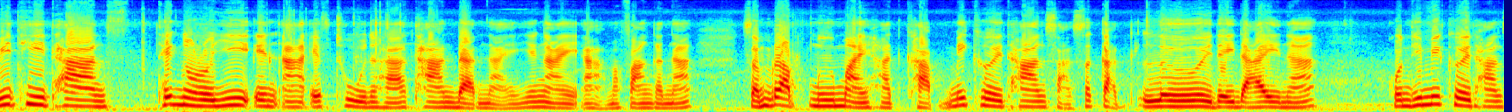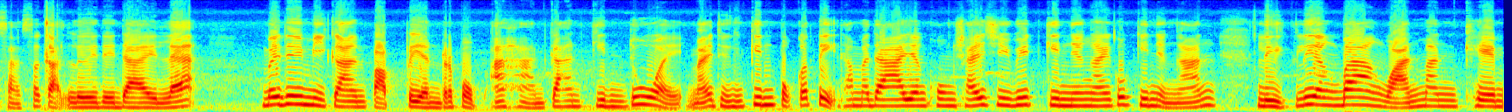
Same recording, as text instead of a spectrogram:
วิธีทานเทคโนโลยี NRF2 นะคะ ทานแบบไหนยังไงอะมาฟังกันนะสำหรับมือใหม่หัดขับ ไม่เคยทานสารสกัดเลยใด ๆ นะ คนที่ไม่เคยทานสารสกัดเลยใด ๆ และไม่ได้มีการปรับเปลี่ยนระบบอาหารการกินด้วย หมายถึงกินปกติธรรมดายังคงใช้ชีวิตกินยังไงก็กินอย่างนั้น หลีกเลี่ยงบ้างหวานมันเค็ม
